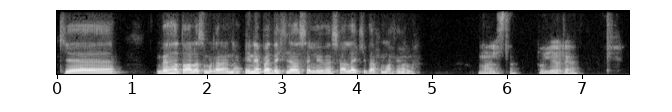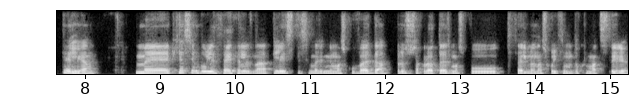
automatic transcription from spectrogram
και δεν θα το άλλαζα με κανένα. Είναι 5.000 σελίδες, αλλά εκεί τα έχω μάθει όλα. Μάλιστα. Πολύ ωραία. Τέλεια. Με ποια συμβουλή θα ήθελες να κλείσεις τη σημερινή μας κουβέντα προς τους ακροατές μας που θέλουν να ασχοληθούν με το χρηματιστήριο;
